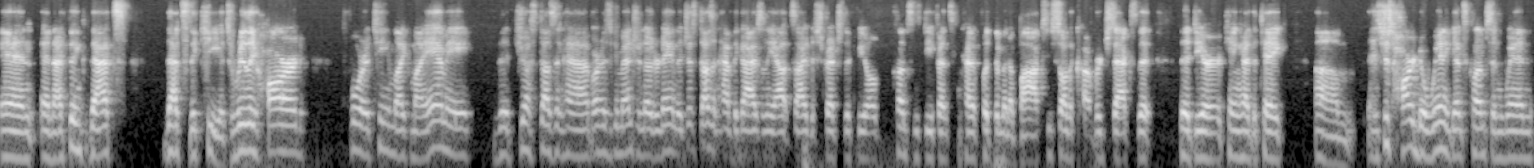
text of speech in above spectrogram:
and and I think that's that's the key. It's really hard for a team like Miami that just doesn't have, or as you mentioned, Notre Dame that just doesn't have the guys on the outside to stretch the field. Clemson's defense can kind of put them in a box. You saw the coverage sacks that that D'Eriq King had to take. Um, it's just hard to win against Clemson when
